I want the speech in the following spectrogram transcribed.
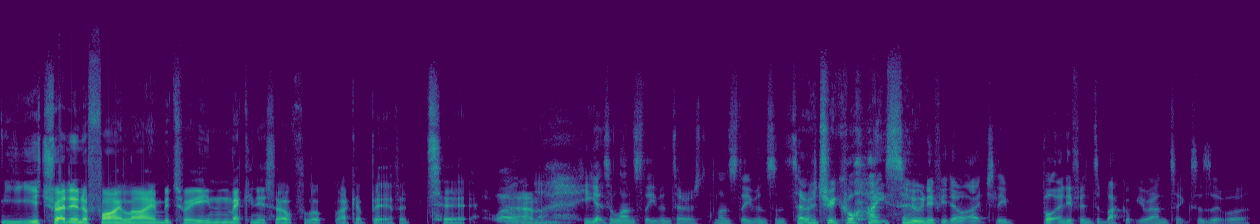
you're treading a fine line between making yourself look like a bit of a tit. Well, Um, you get to Lance, Steven ter- Lance Stephenson's territory quite soon if you don't actually put anything to back up your antics, as it were.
